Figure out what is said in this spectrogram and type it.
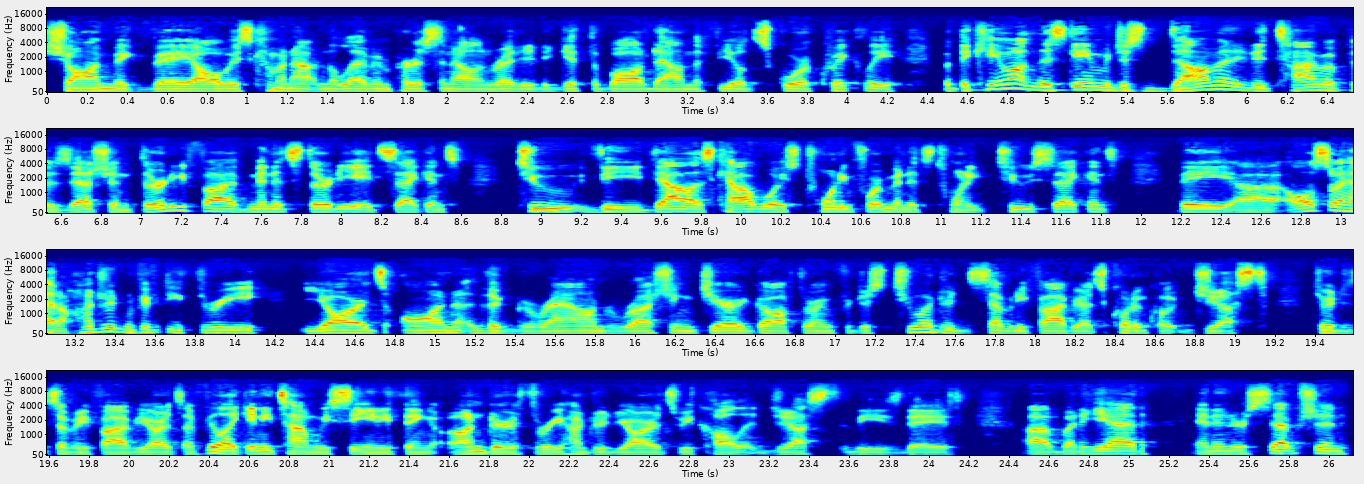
Sean McVay always coming out in 11 personnel and ready to get the ball down the field, score quickly. But they came out in this game and just dominated time of possession 35 minutes, 38 seconds to the Dallas Cowboys, 24 minutes, 22 seconds. They uh, also had 153 yards on the ground rushing. Jared Goff throwing for just 275 yards, quote unquote, just 275 yards. I feel like anytime we see anything under 300 yards, we call it just these days. Uh, but he had an interception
